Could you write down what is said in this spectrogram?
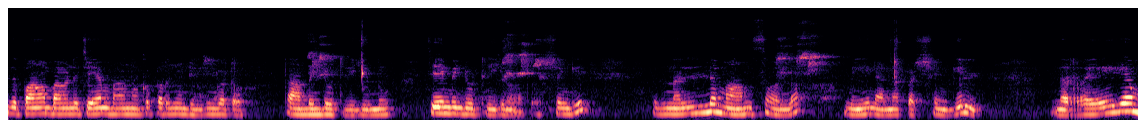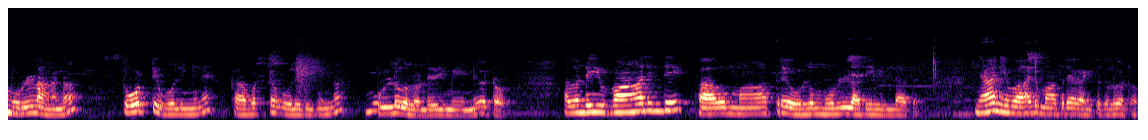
ഇത് പാമ്പാണ് ചേമ്പാന്നൊക്കെ പറഞ്ഞുകൊണ്ടിരിക്കും കേട്ടോ. പാമ്പിന്റെ തൊട്ടിരിക്കുന്നു ചേമ്പിന്റെ തൊട്ടിരിക്കുന്നു എന്നൊക്കെ പക്ഷെങ്കിൽ ഇത് നല്ല മാംസമുള്ള മീനാണ്. പക്ഷെങ്കിൽ നിറയെ മുള്ളാണ്. തോട്ടി പോലെ ഇങ്ങനെ കവട്ട പോലെ ഇരിക്കുന്ന മുള്ളുകളുണ്ട് ഈ മീനിന് കേട്ടോ. അതുകൊണ്ട് ഈ വാലിന്റെ ഭാഗം മാത്രമേ ഉള്ളൂ മുള്ള് അധികം ഇല്ലാത്ത ഞാൻ ഈ വാൽ മാത്രമേ കഴിക്കത്തുള്ളൂ കേട്ടോ.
